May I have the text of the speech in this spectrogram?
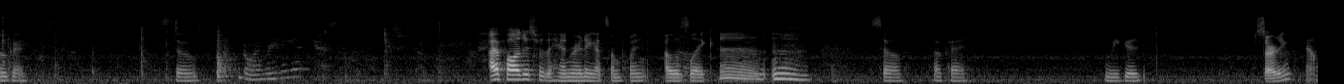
Okay. So Oh, I'm reading it? Yes. I apologize for the handwriting at some point. I was like, eh, eh. so okay. We good? Starting now.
